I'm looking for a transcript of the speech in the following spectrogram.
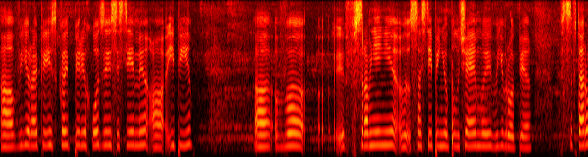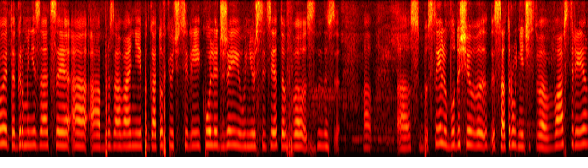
а, в европейской переходе системе EP а, в, э, в сравнении э, со степенью, получаемой в Европе. Второе – это гармонизация образования и подготовки учителей колледжей и университетов а, а, с, с целью будущего сотрудничества в Австрии.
